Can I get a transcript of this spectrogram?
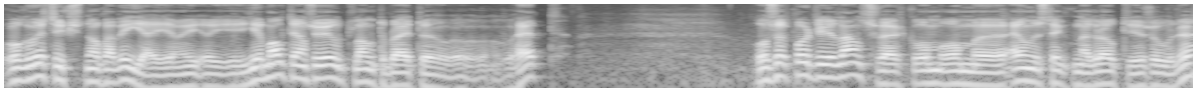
Og jeg visste ikke noe vi er, jeg malte han så ut langt og breit og hett. Og så spurte jeg landsverk om, om evnestinkene gråte i sore,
